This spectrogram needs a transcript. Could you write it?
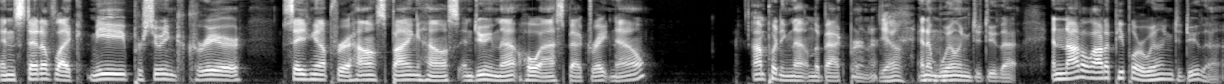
Instead of like me pursuing a career, saving up for a house, buying a house and doing that whole aspect right now, I'm putting that on the back burner Yeah. and I'm Mhm. willing to do that. And not a lot of people are willing to do that.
